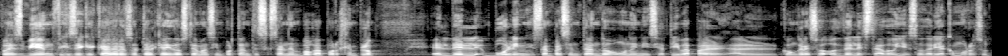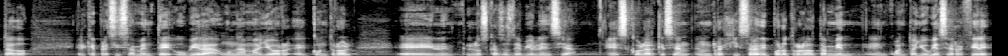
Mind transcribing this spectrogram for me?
Pues bien, fíjese que cabe resaltar que hay dos temas importantes que están en boga. Por ejemplo, el del bullying. Están presentando una iniciativa para el Congreso del Estado y eso daría como resultado el que precisamente hubiera una mayor eh, control en los casos de violencia escolar que se han registrado y por otro lado también en cuanto a lluvia se refiere,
